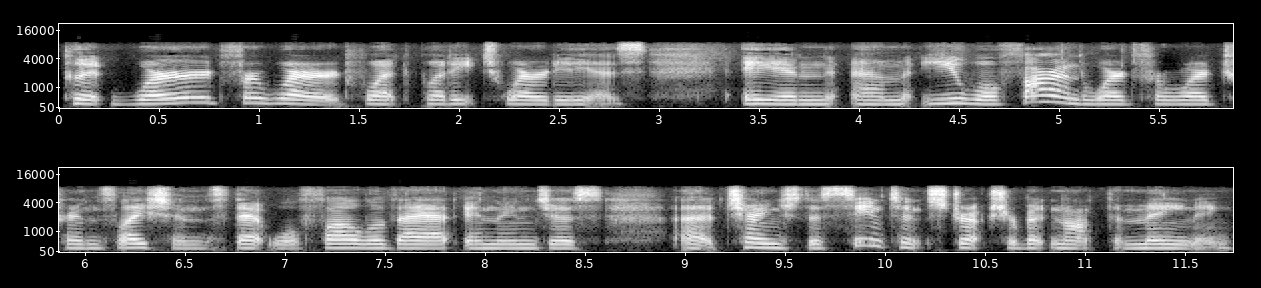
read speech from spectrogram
put word for word what what each word is and um, you will find word for word translations that will follow that and then just uh, change the sentence structure but not the meaning.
